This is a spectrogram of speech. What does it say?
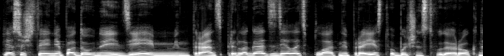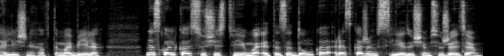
Для осуществления подобной идеи Минтранс предлагает сделать платный проезд по большинству дорог на личных автомобилях. Насколько осуществима эта задумка, расскажем в следующем сюжете.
